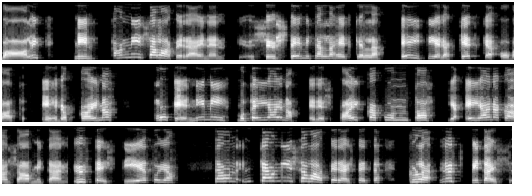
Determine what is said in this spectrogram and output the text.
vaalit, niin on niin salaperäinen systeemi tällä hetkellä. Ei tiedä, ketkä ovat ehdokkaina lukee nimi, mutta ei aina edes paikkakunta ja ei ainakaan saa mitään yhteistietoja. Tämä on, tämä on niin salaperäistä, että kyllä nyt pitäisi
